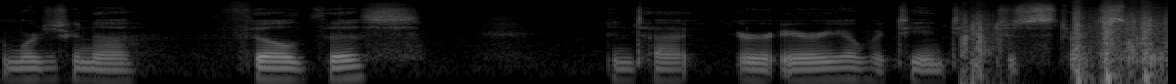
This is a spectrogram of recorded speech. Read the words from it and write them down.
and we're just gonna fill this entire area with TNT, just start spinning.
